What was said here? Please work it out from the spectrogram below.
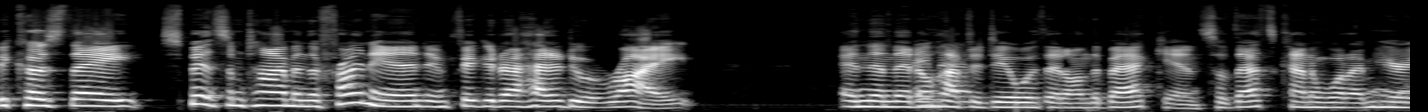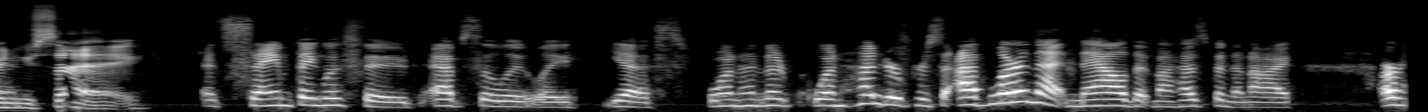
because they spent some time in the front end and figured out how to do it right and then they don't Amen. have to deal with it on the back end. So that's kind of what I'm Amen. hearing you say. It's same thing with food. Absolutely. Yes. 100, 100%. I've learned that now that my husband and I are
